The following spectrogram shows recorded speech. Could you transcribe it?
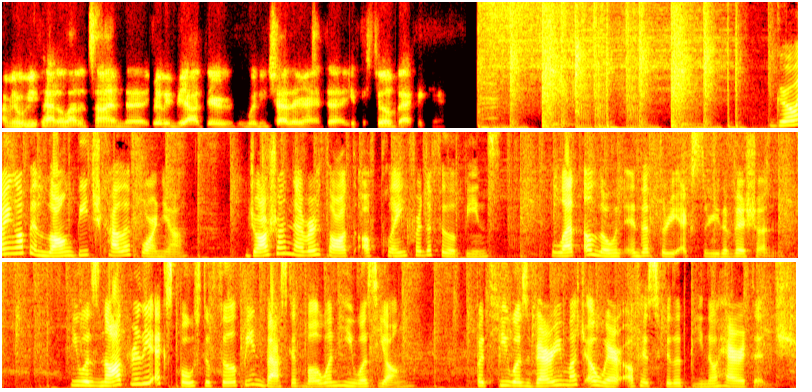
I mean, we've had a lot of time to really be out there with each other and uh, get the feel back again. Growing up in Long Beach, California, Joshua never thought of playing for the Philippines, let alone in the 3x3 division. He was not really exposed to Philippine basketball when he was young, but he was very much aware of his Filipino heritage.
